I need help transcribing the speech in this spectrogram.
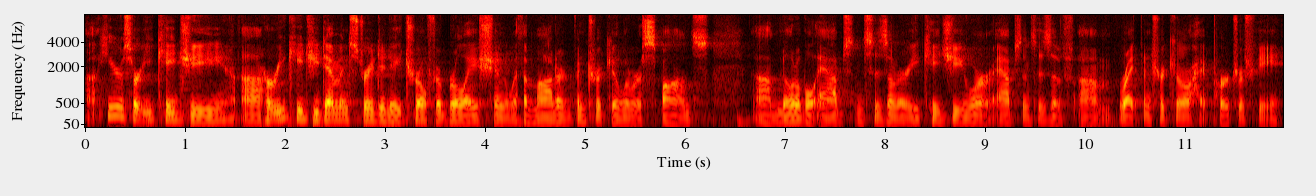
Uh, here's her EKG. Uh, her EKG demonstrated atrial fibrillation with a moderate ventricular response. Um, notable absences on her EKG were absences of um, right ventricular hypertrophy.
